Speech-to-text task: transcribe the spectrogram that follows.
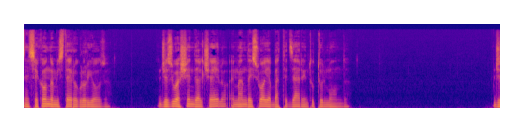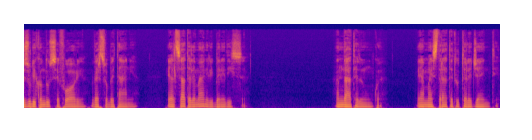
Nel secondo mistero glorioso, Gesù ascende al cielo e manda i suoi a battezzare in tutto il mondo. Gesù li condusse fuori, verso Betania, e alzate le mani li benedisse. Andate dunque e ammaestrate tutte le genti,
